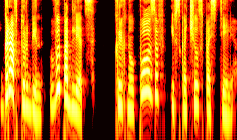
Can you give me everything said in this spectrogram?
Граф Турбин, вы подлец! крикнул Полозов и вскочил с постели.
